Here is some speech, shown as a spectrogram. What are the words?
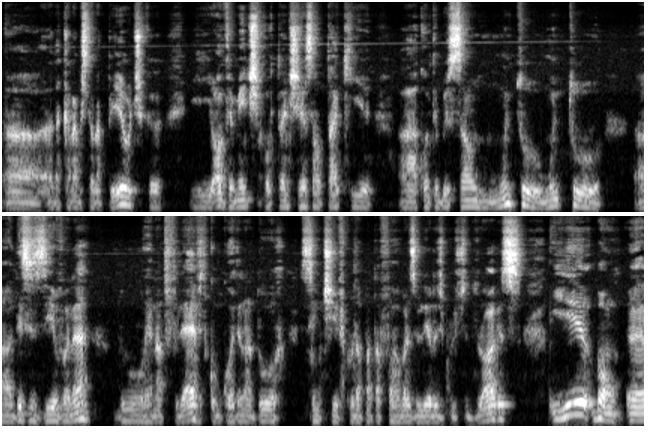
uh, da cannabis terapêutica. E, obviamente, importante ressaltar aqui a contribuição muito, muito uh, decisiva né, do Renato Filev, como coordenador científico da Plataforma Brasileira de Política de Drogas. E, bom, é,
